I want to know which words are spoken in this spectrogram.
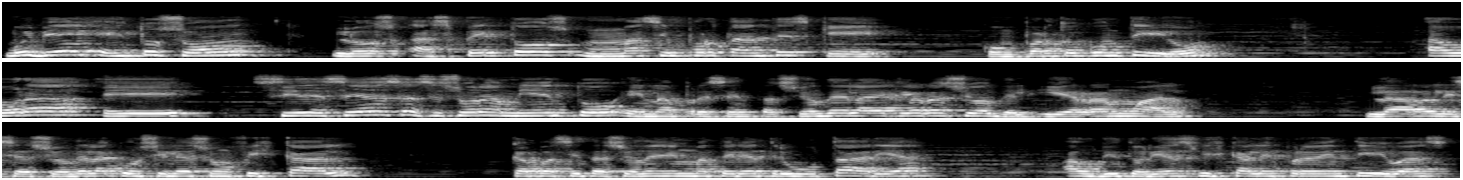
Muy bien, estos son los aspectos más importantes que comparto contigo. Ahora, eh, si deseas asesoramiento en la presentación de la declaración del IR anual, la realización de la conciliación fiscal, capacitaciones en materia tributaria, auditorías fiscales preventivas,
